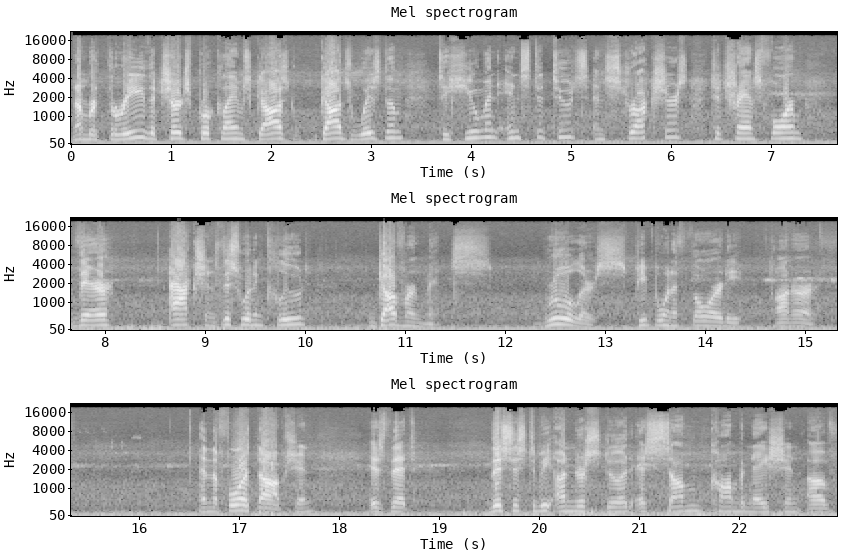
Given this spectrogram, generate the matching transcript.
Number three, the church proclaims God's, God's wisdom to human institutes and structures to transform their actions. This would include governments, rulers, people in authority on earth. And the fourth option is that this is to be understood as some combination of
